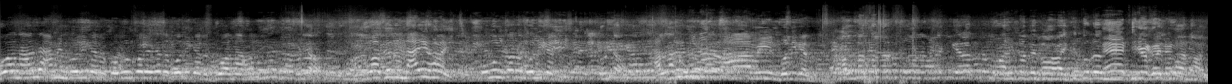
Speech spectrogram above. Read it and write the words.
দোয়া না হলে আমি বলি কেন কবুল করে বলি কেন দোয়া না হলে দোয়া যদি নাই হয় কবুল করে বলি কেন আল্লাহ আমিন বলি কেন আল্লাহ হিসেবে করা হয় কিন্তু ঠিক আছে দোয়া নয়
